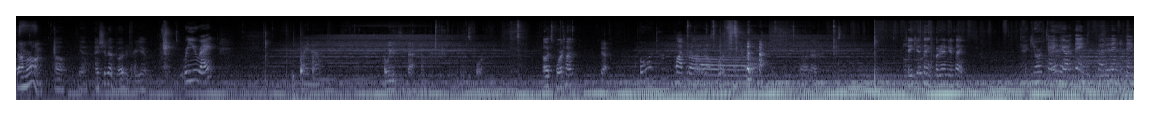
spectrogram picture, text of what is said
Nice. I'm wrong. Oh, yeah. I should have voted for you. Were you right? Wait, no. Oh, we get this back. now. It's four. Oh, it's four time? Yeah. Cuatro. Oh, oh, no. Take your thing. Put it in your thing. Take your thing. Take your thing. Put it in your thing.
